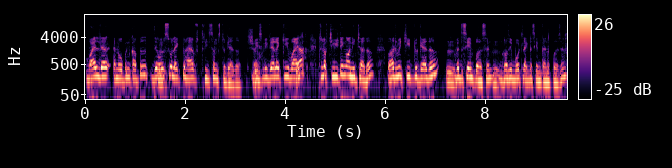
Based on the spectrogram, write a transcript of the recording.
while they're an open couple, they also like to have threesomes together. Sure. Basically, they're like, "Ki, why Yeah. instead of cheating on each other, why don't we cheat together Hmm. with the same person because we both like the same kind of person,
